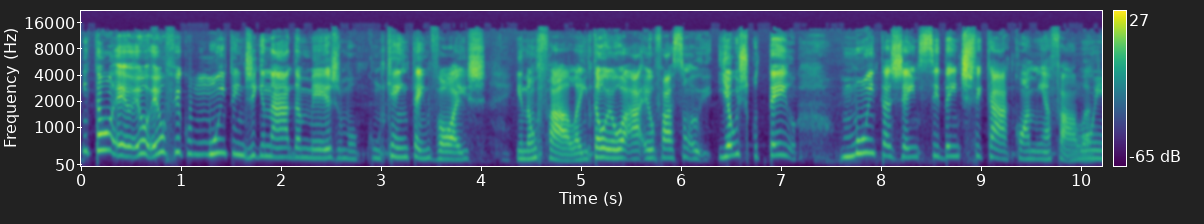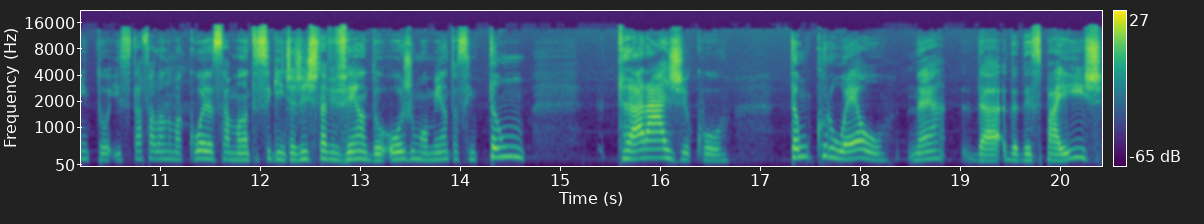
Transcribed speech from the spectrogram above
Então, eu, eu, fico muito indignada mesmo com quem tem voz e não fala. Então, eu, eu faço. E eu escutei muita gente se identificar com a minha fala. Muito. E você está falando uma coisa, Samanta, é o seguinte: a gente está vivendo hoje um momento assim tão trágico, tão cruel, né, da, da desse país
